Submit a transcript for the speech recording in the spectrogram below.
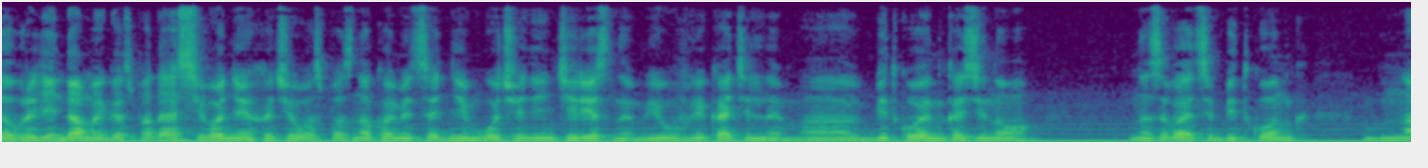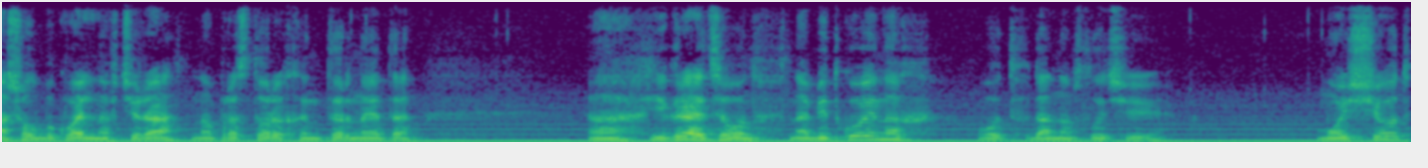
Добрый день, дамы и господа. Сегодня я хочу вас познакомить с одним очень интересным и увлекательным э, биткоин-казино. Называется Битконг. Нашел буквально вчера на просторах интернета. Э, играется он на биткоинах. Вот в данном случае мой счет.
